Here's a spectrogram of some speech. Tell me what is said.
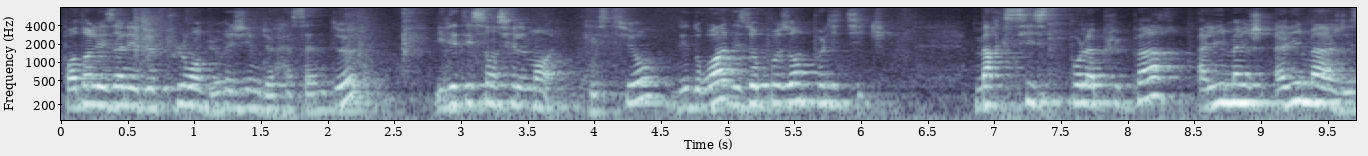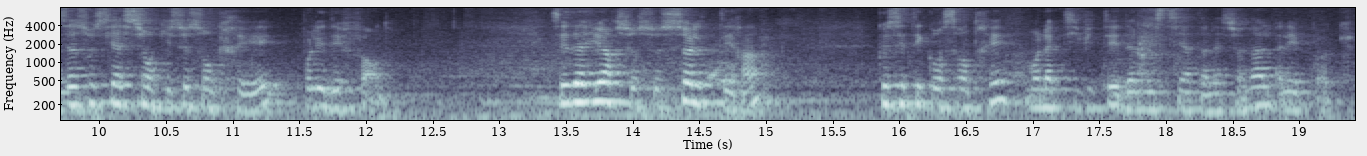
pendant les années de plomb du régime de Hassan II, il est essentiellement question des droits des opposants politiques, marxistes pour la plupart, à l'image des associations qui se sont créées pour les défendre. C'est d'ailleurs sur ce seul terrain que s'était concentrée mon activité d'Amnesty International à l'époque.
